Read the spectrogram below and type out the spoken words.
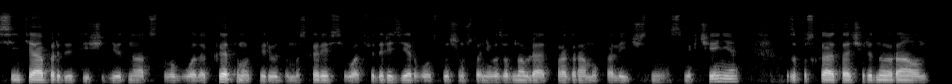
сентябрь 2019 года. К этому периоду мы, скорее всего, от Федрезерва услышим, что они возобновляют программу количественного смягчения, запускают очередной раунд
